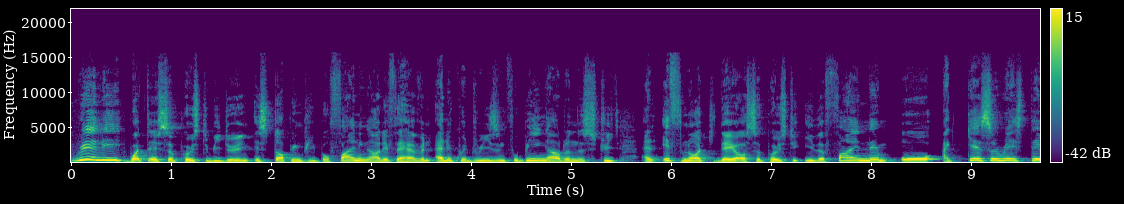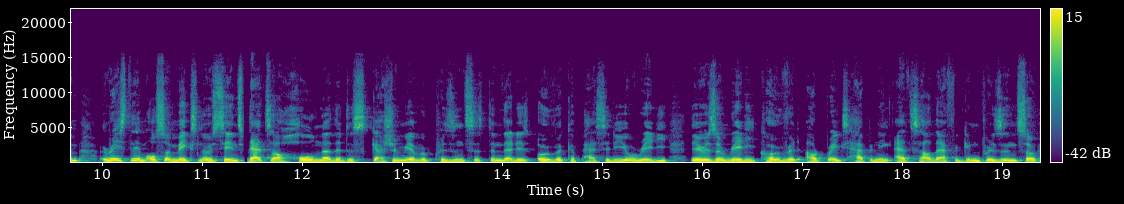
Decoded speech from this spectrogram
Really? What they're supposed to be doing is stopping people, finding out if they have an adequate reason for being out on the street, and if not, they are supposed to either fine them or, I guess, arrest them. Arrest them also makes no sense. That's a whole nother discussion. We have a prison system that is over capacity already. There is already COVID outbreaks happening at South African prisons. So,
